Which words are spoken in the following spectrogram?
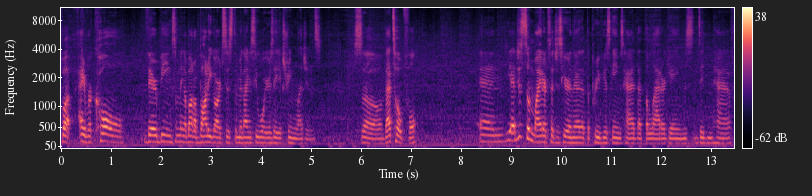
but I recall there being something about a bodyguard system in Dynasty Warriors 8 Extreme Legends. So that's hopeful. And yeah, just some minor touches here and there that the previous games had that the latter games didn't have.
